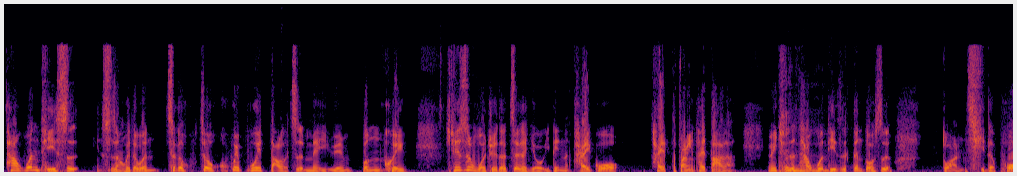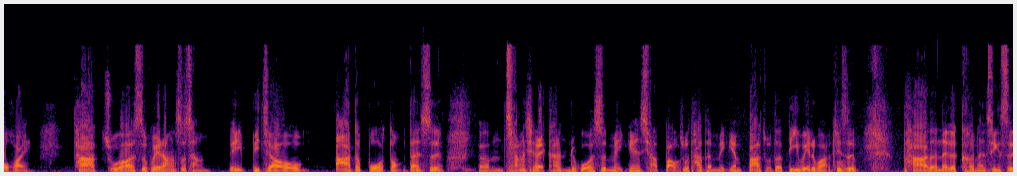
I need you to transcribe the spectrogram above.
它问题是市场会在问，这个这会不会导致美元崩溃？其实我觉得这个有一点的太过太反应太大了，因为其实它问题是更多是短期的破坏。它主要是会让市场诶比较大的波动，但是嗯，长期来看，如果是美元想要保住它的美元霸主的地位的话，其实它的那个可能性是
